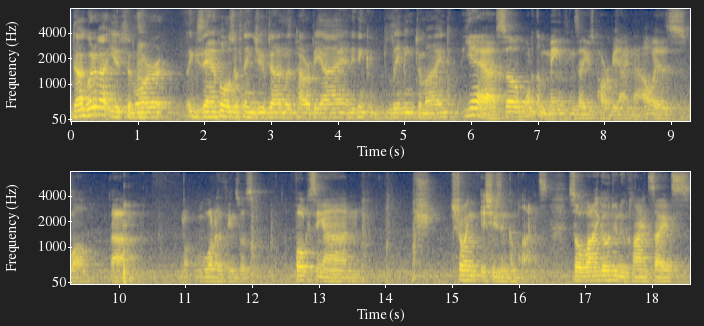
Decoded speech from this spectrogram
Doug, what about you? Some more examples of things you've done with Power BI? Anything leaping to mind? Yeah, so one of the main things I use Power BI now is, well, um, one of the things was focusing on sh- showing issues in compliance. So when I go to new client sites,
